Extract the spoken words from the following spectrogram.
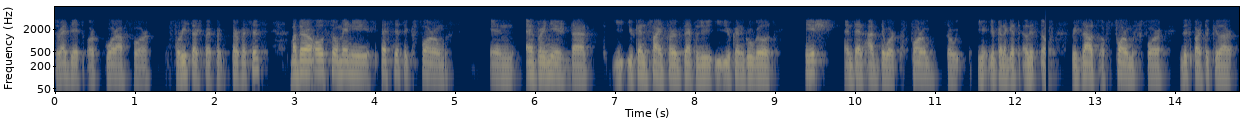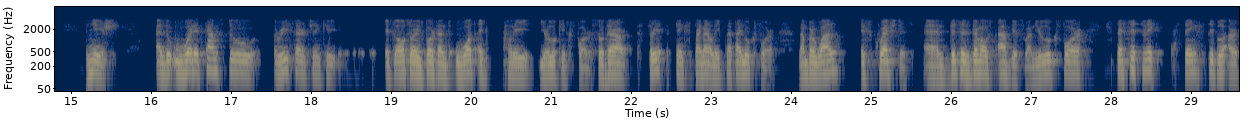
Reddit or Quora for, for research purposes but there are also many specific forums in every niche that you, you can find. For example, you, you can Google niche and then add the word forum. So you, you're going to get a list of results of forums for this particular niche. And when it comes to researching, it's also important what exactly you're looking for. So there are three things primarily that I look for. Number one is questions. And this is the most obvious one. You look for specific things people are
